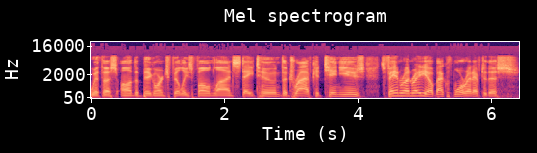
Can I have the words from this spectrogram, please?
with us on the Big Orange Phillies phone line. Stay tuned. The drive continues. It's Fan Run Radio. Back with more right after this.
